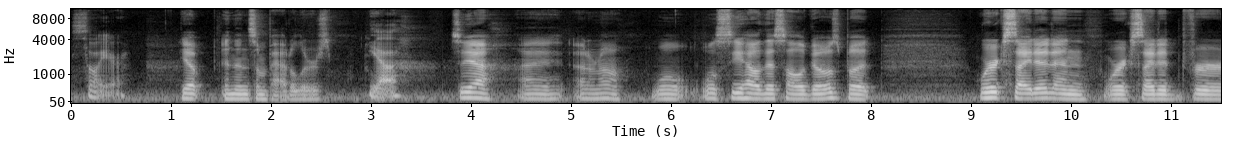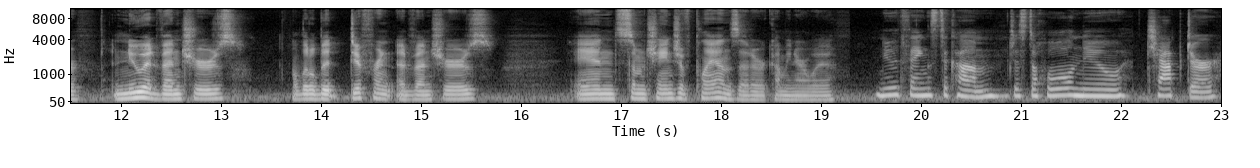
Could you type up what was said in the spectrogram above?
Sawyer. Yep, and then some paddlers. Yeah. So yeah, I I don't know. We'll we'll see how this all goes, but we're excited and we're excited for new adventures, a little bit different adventures, and some change of plans that are coming our way. New things to come, just a whole new chapter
